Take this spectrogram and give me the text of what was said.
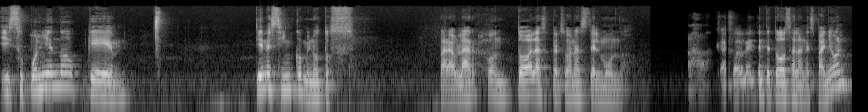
y suponiendo que tienes cinco minutos para hablar con todas las personas del mundo. Ajá. Casualmente todos hablan español,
